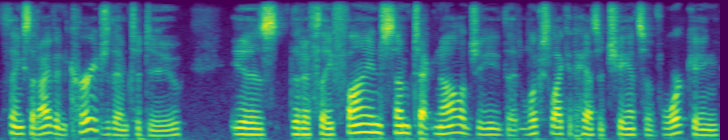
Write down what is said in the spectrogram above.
things that I've encouraged them to do is that if they find some technology that looks like it has a chance of working,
